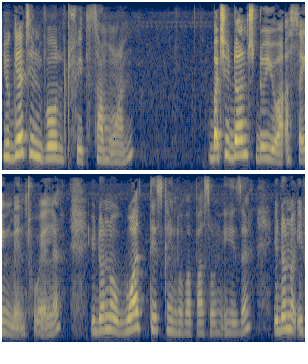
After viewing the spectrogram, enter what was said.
you get involved with someone but you don't do your assignment well eh? you don't know what this kind of a person is eh? you don't know if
